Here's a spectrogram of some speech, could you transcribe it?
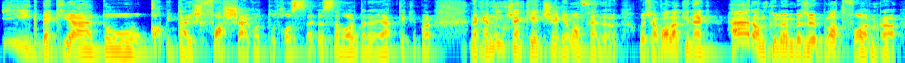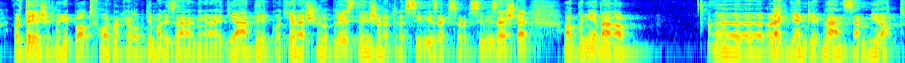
ígbe kiáltó kapitális fasságot tud összehordani a játékipar. Nekem nincsen kétségem a felől, hogyha valakinek három különböző platformra, vagy teljesítményű platformra kell optimalizálnia egy játékot, jelesül PlayStation 5-re, Series X-re, vagy Series S-re, akkor nyilván a, a leggyengébb láncszem miatt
